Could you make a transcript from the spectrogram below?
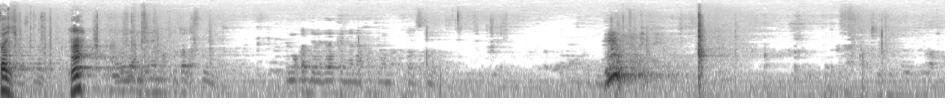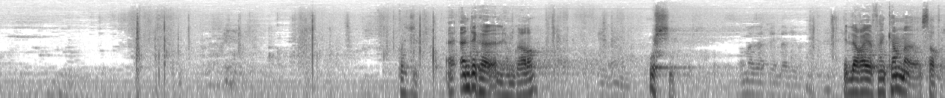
طيب عندك اللي هم قالوا؟ وش؟ وما ذاك إلا غيرة إلا غيرة كم سطر؟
